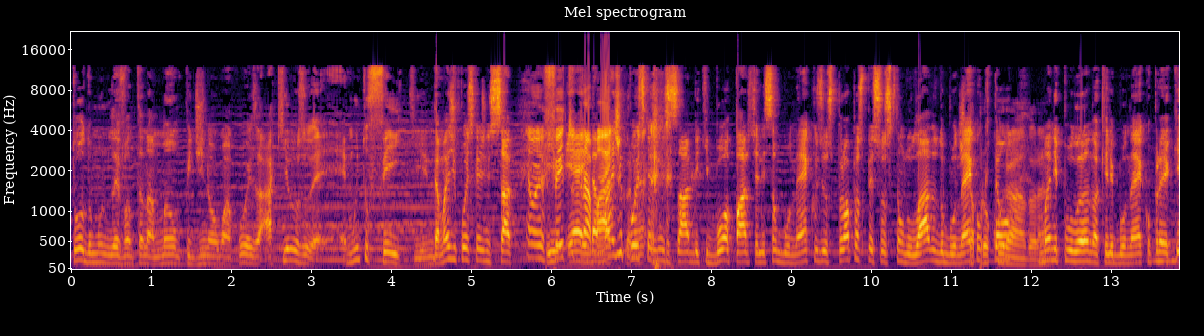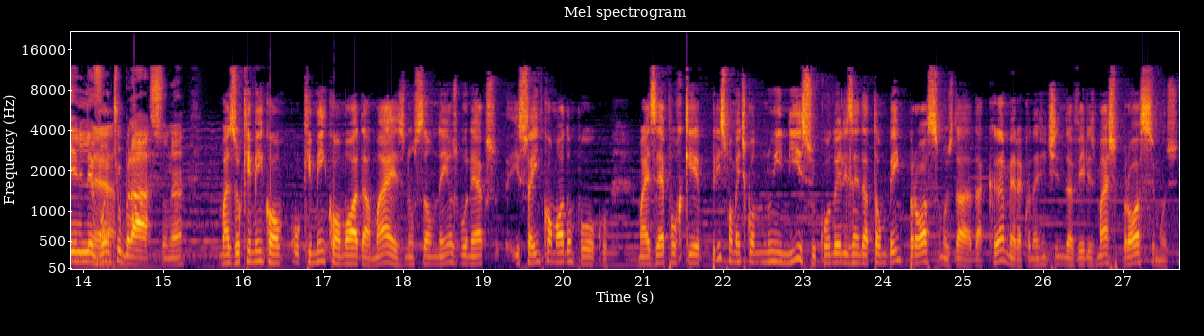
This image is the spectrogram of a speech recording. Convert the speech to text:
Todo mundo levantando a mão, pedindo alguma coisa. Aquilo é, é muito fake. Ainda mais depois que a gente sabe. É um efeito e, é, Ainda mais depois né? que a gente sabe que boa parte ali são bonecos e as próprias pessoas que estão do lado do boneco que estão né? manipulando aquele boneco para que ele levante é. o braço, né? Mas o que, me o que me incomoda mais não são nem os bonecos, isso aí incomoda um pouco. Mas é porque, principalmente quando, no início, quando eles ainda estão bem próximos da, da câmera, quando a gente ainda vê eles mais próximos,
